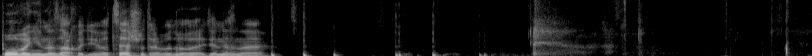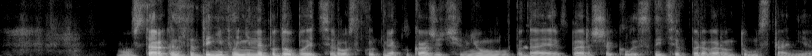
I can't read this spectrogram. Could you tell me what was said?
Повені на заході. Оце що треба говорити, я не знаю. У Староконстантинів мені не подобається розклад, м'яко кажучи, в ньому випадає перша колесниця в перевернутому стані.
